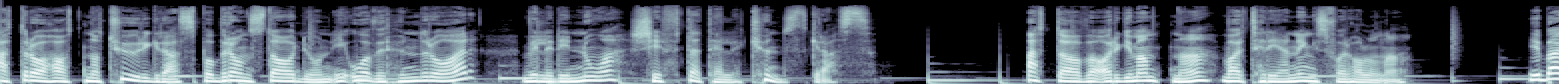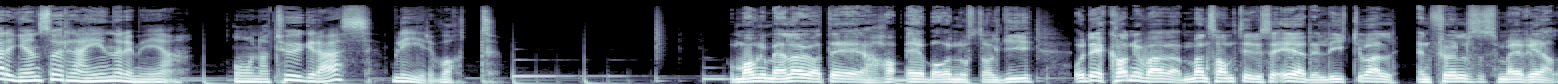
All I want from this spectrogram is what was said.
Etter å ha hatt naturgress på Brann stadion i over 100 år, ville de nå skifte til kunstgress. Et av argumentene var treningsforholdene. I Bergen så regner det mye, og naturgress blir vått. Mange mener jo at det er bare nostalgi, og det kan jo være, men samtidig så er det likevel en følelse som er reell.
